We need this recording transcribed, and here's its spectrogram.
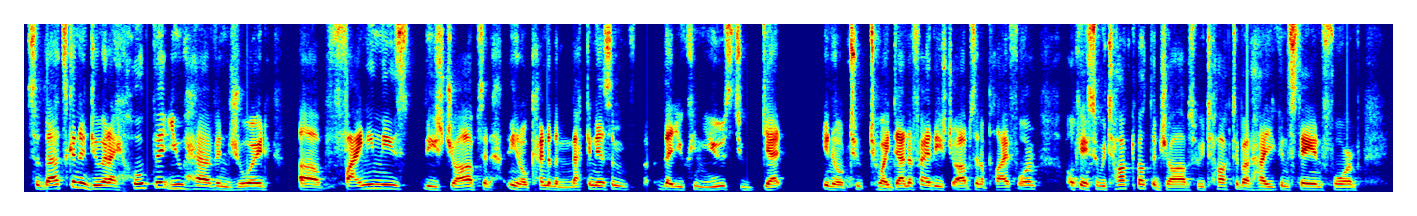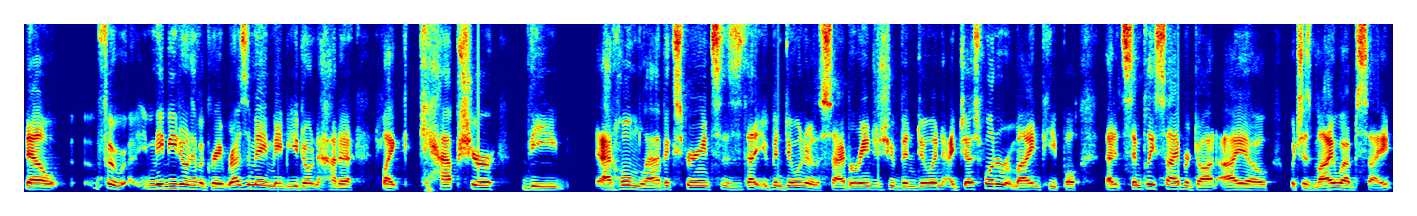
so that's going to do it. I hope that you have enjoyed uh, finding these these jobs and you know kind of the mechanism that you can use to get you know to, to identify these jobs and apply for them okay so we talked about the jobs we talked about how you can stay informed now for maybe you don't have a great resume maybe you don't know how to like capture the at home lab experiences that you've been doing or the cyber ranges you've been doing, I just want to remind people that it's simplycyber.io, which is my website.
